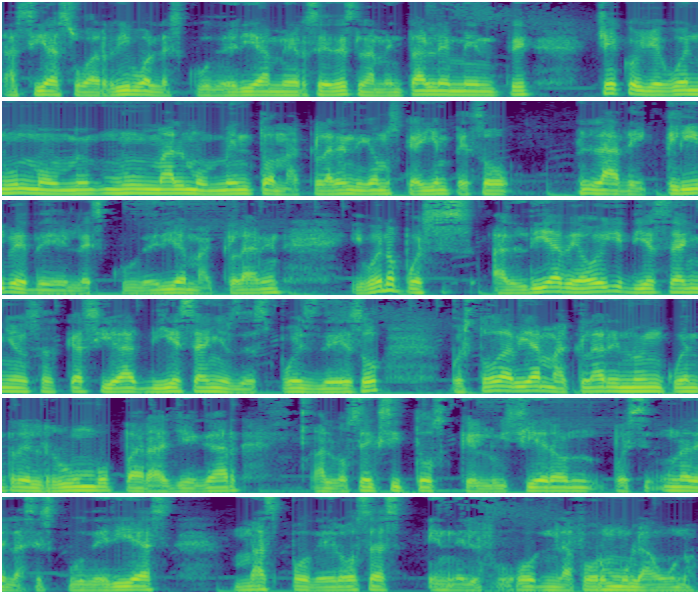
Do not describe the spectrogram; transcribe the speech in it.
hacía su arribo a la escudería Mercedes. Lamentablemente, Checo llegó en un muy mal momento a McLaren, digamos que ahí empezó la declive de la escudería McLaren y bueno pues al día de hoy 10 años casi 10 años después de eso pues todavía McLaren no encuentra el rumbo para llegar a los éxitos que lo hicieron pues una de las escuderías más poderosas en, el, la Fórmula 1.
